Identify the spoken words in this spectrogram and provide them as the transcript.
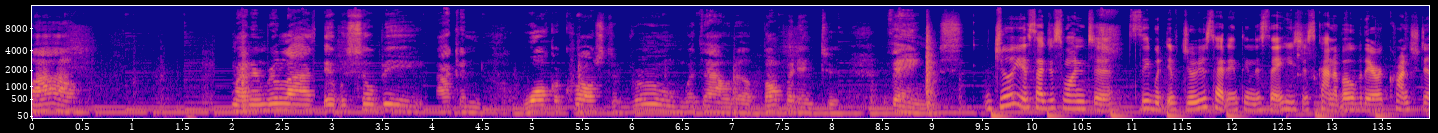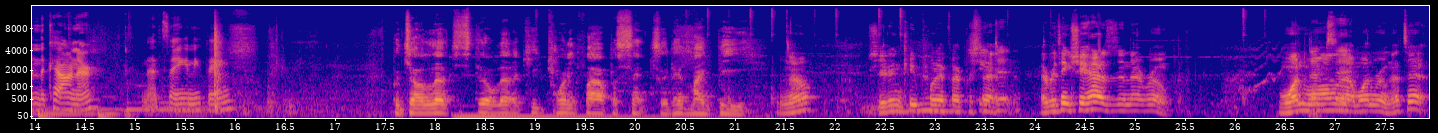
wow. I didn't realize it was so big. I can walk across the room without uh, bumping into things. Julius, I just wanted to see what, if Julius had anything to say. He's just kind of over there crunched in the counter, not saying anything. But y'all left to still let her keep 25%, so that might be. No, she didn't keep 25%. She didn't. Everything she has is in that room. One That's wall in that one room. That's it.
